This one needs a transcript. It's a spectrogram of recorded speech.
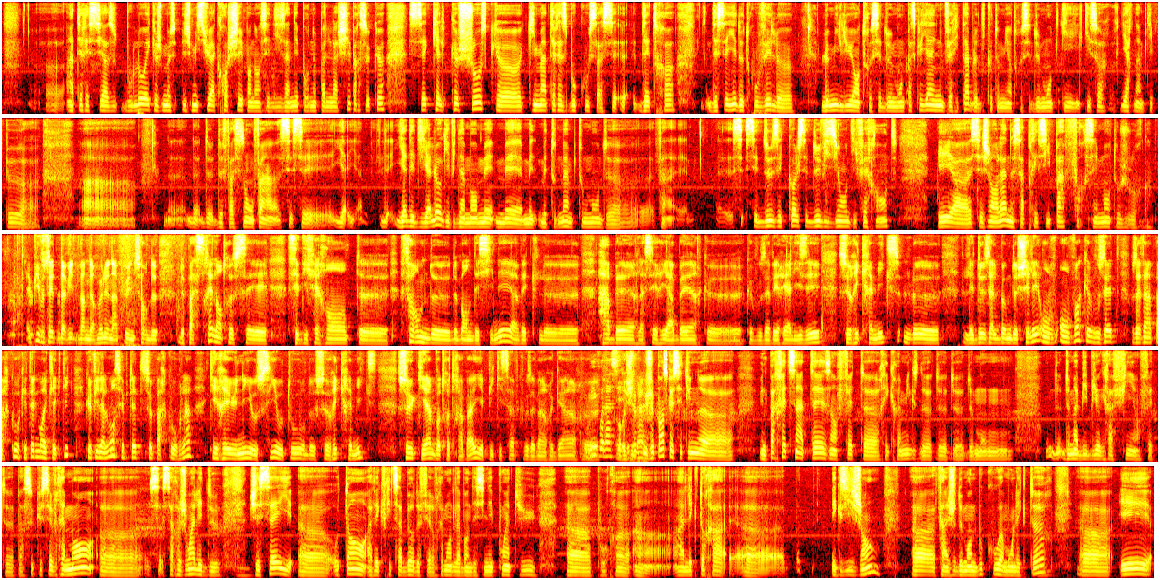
intéressé à ce boulot et que je m'y suis accroché pendant ces dix années pour ne pas le lâcher parce que c'est quelque chose que, qui m'intéresse beaucoup, ça, c'est d'essayer de trouver le, le milieu entre ces deux mondes parce qu'il y a une véritable dichotomie entre ces deux mondes qui, qui se regardent un petit peu de, de, façon. Enfin, il y a, des dialogues évidemment, mais, mais, mais, mais, tout de même, tout le monde. enfin, ces deux écoles, ces deux visions différentes. Et euh, ces gens-là ne s'apprécient pas forcément toujours. Et puis vous êtes, David Van der Meulen, un peu une sorte de, passerelle entre ces, ces différentes euh, formes de, bande dessinée, avec le Haber, la série Haber que, que vous avez réalisé, ce Rick Remix, le, les deux albums de Shelley. On, on, voit que vous, êtes, vous avez un parcours qui est tellement éclectique que finalement c'est peut-être ce parcours-là qui réunit aussi autour de ce Rick Remix ceux qui aiment votre travail et puis qui savent que vous avez un regard euh, oui, voilà, original. Je, je, pense que c'est une, euh, une parfaite synthèse en fait, euh, Rick Remix, de, de, de, mon, de, ma bibliographie, en fait, euh, parce que c'est vraiment, euh, ça, rejoint les deux. J'essaye, autant avec Fritz Haber, de faire vraiment de la bande dessinée pointue pour un, lectorat exigeant, enfin, je demande beaucoup à mon lecteur et,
